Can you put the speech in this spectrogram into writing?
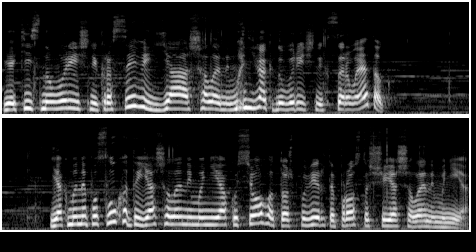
Якісь новорічні, красиві. Я шалений маніяк новорічних серветок. Як мене послухати, я шалений маніяк усього, тож повірте просто, що я шалений маніяк.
